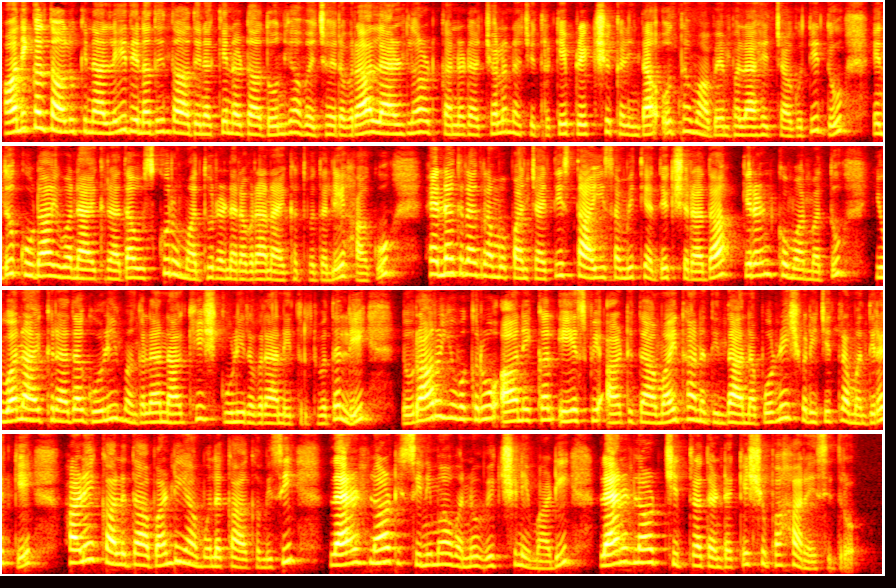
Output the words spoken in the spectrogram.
ಆನಿಕಲ್ ತಾಲೂಕಿನಲ್ಲಿ ದಿನದಿಂದ ದಿನಕ್ಕೆ ನಟ ದುನಿಯಾ ವಿಜಯರವರ ಲ್ಯಾಂಡ್ಲಾರ್ಡ್ ಕನ್ನಡ ಚಲನಚಿತ್ರಕ್ಕೆ ಪ್ರೇಕ್ಷಕರಿಂದ ಉತ್ತಮ ಬೆಂಬಲ ಹೆಚ್ಚಾಗುತ್ತಿದ್ದು, ಇಂದು ಕೂಡ ಯುವ ನಾಯಕರಾದ ಉಸ್ಕೂರು ಮಧುರಣ್ಣರವರ ನಾಯಕತ್ವದಲ್ಲಿ ಹಾಗೂ ಹೆನ್ನಗರ ಗ್ರಾಮ ಪಂಚಾಯಿತಿ ಸ್ಥಾಯಿ ಸಮಿತಿ ಅಧ್ಯಕ್ಷರಾದ ಕಿರಣ್ ಕುಮಾರ್ ಮತ್ತು ಯುವ ನಾಯಕರಾದ ಗೋಳಿಮಂಗಲ ನಾಗೇಶ್ ಗೂಳಿರವರ ನೇತೃತ್ವದಲ್ಲಿ ನೂರಾರು ಯುವಕರು ಆನೇಕಲ್ ಎಎಸ್ಪಿ ಆಟದ ಮೈದಾನದಿಂದ ಅನ್ನಪೂರ್ಣೇಶ್ವರಿ ಚಿತ್ರಮಂದಿರಕ್ಕೆ ಹಳೆ ಕಾಲದ ಬಂಡಿಯ ಮೂಲಕ ಆಗಮಿಸಿ, ಲ್ಯಾಂಡ್ ಲಾರ್ಡ್ ಸಿನಿಮಾವನ್ನು ವೀಕ್ಷಣೆ ಮಾಡಿ ಲ್ಯಾಂಡ್ ಲಾರ್ಡ್ ಚಿತ್ರತಂಡಕ್ಕೆ ಶುಭ ಹಾರೈಸಿದರು.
